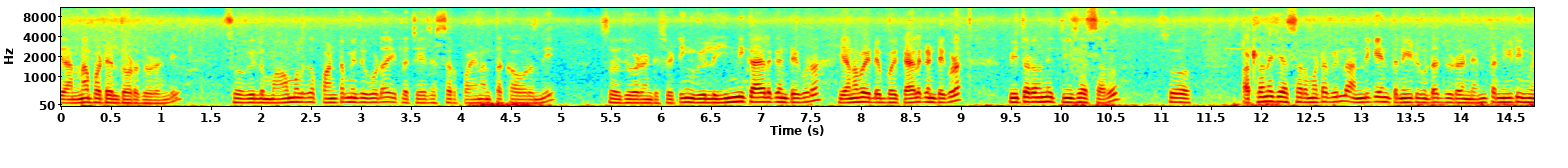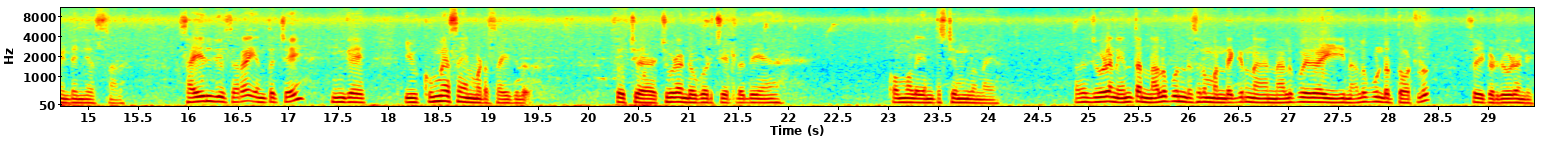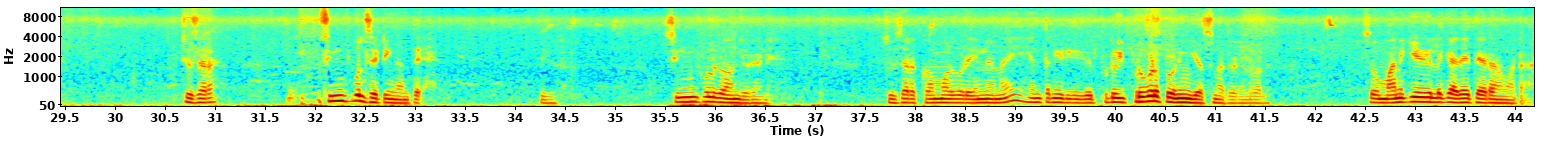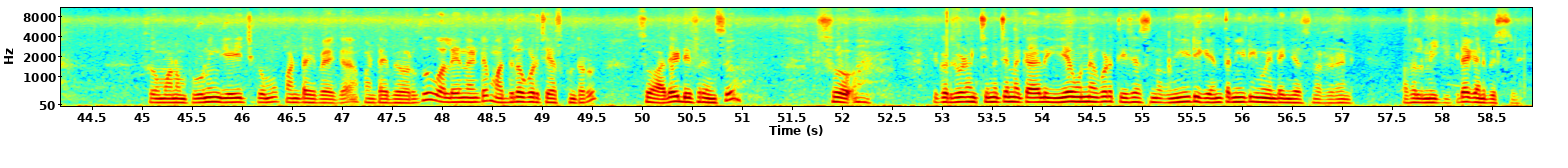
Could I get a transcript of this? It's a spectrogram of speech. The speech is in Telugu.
ఇది అన్నా పటేల్ తోట చూడండి. సో వీళ్ళు మామూలుగా పంట మీద కూడా ఇట్లా చేసేస్తారు. పైన అంతా కవర్ ఉంది. సో చూడండి సెట్టింగ్ వీళ్ళు ఇన్ని కాయల కంటే కూడా ఎనభై డెబ్బై కాయల కంటే కూడా వీతడవన్నీ తీసేస్తారు. సో అట్లనే చేస్తారన్నమాట వీళ్ళు. అందుకే ఇంత నీట్గా ఉంటుంది చూడండి ఎంత నీట్గా మెయింటైన్ చేస్తున్నాడు సైజులు చూసారా? ఎంత వచ్చాయి? ఇంకా ఇవి కుమ్మేస్తాయి అనమాట సైజులు సో చూడండి ఒకటి చెట్లు కొమ్మలు ఎంత స్టెమ్లు ఉన్నాయో. అసలు చూడండి ఎంత నలుపు ఉంది. అసలు మన దగ్గర నలుపు ఈ నలుపు ఉండదు తోటలు. సో ఇక్కడ చూడండి చూసారా? సింపుల్ సెట్టింగ్ అంతే. ఇది సింపుల్గా ఉంది చూడండి. చూసారా? కొమ్మలు కూడా ఎన్ని ఉన్నాయి? ఎంత నీట్గా ఇప్పుడు ఇప్పుడు కూడా ప్రూనింగ్ చేస్తున్నారు చూడండి వాళ్ళు. సో మనకి వీళ్ళకి అదే తేడా అనమాట సో మనం ప్రూనింగ్ చేయించుకోము పంట అయిపోయాక పంట అయిపోయే వరకు. వాళ్ళు ఏంటంటే మధ్యలో కూడా చేసుకుంటారు. సో అదే డిఫరెన్స్. సో ఇక్కడ చూడండి చిన్న చిన్న కాయలు ఏ ఉన్నా కూడా తీసేస్తున్నారు. నీట్గా ఎంత నీట్గా మెయింటైన్ చేస్తున్నారు చూడండి. అసలు మీకు ఇక్కడే కనిపిస్తుంది.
